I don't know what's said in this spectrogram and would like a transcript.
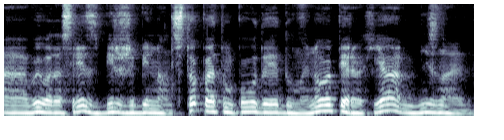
вывода средств с биржи Binance. Что по этому поводу я думаю? Ну, во-первых, я не знаю,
